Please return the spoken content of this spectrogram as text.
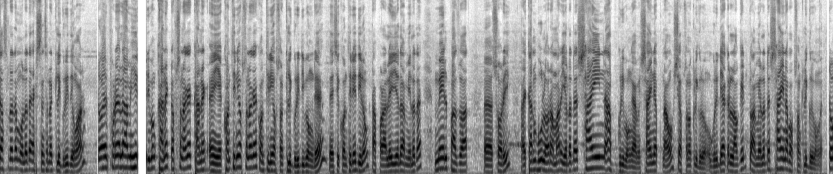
জাস্ট মোলাতে এক্সটেনশন ক্লিক করে দিওঁ আর। তো এরপরে আমি দিব কানেক্ট অপশন আগে কানেক্ট কন্টিনিউ অপশন আগে কন্টিনিউ অপশন ক্লিক করে দিবং দে। সে কন্টিনিউ দিলং, তারপর আলে ইয়ে আমি ইলাতে মেল পাসওয়ার্ড সরি কান ভুল হর আমার ইয়েলাতে সাইন আপ করিবং আমি। সাইন আপ নাও সে অপশন ক্লিক করব উগরি দিয়ে লগ ইন তো আমি ইলাতে সাইন আপ অপশন ক্লিক করব তো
